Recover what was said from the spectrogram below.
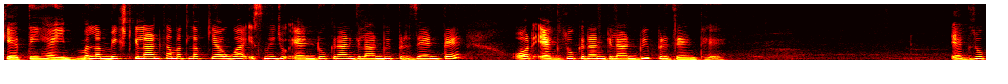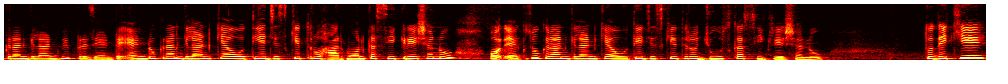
कहते हैं। मतलब मिक्स्ड ग्लैंड का मतलब क्या हुआ? इसमें जो एंडोक्राइन ग्लैंड भी प्रेजेंट है और एक्जोक्राइन ग्लैंड भी प्रेजेंट है। एक्जोक्राइन ग्लैंड भी प्रेजेंट है। एंडोक्राइन ग्लैंड क्या होती है? जिसके थ्रू हार्मोन का सीक्रेशन हो और एक्जोक्राइन ग्लैंड क्या होती है? जिसके थ्रू जूस का सीक्रेशन हो। तो देखिए,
